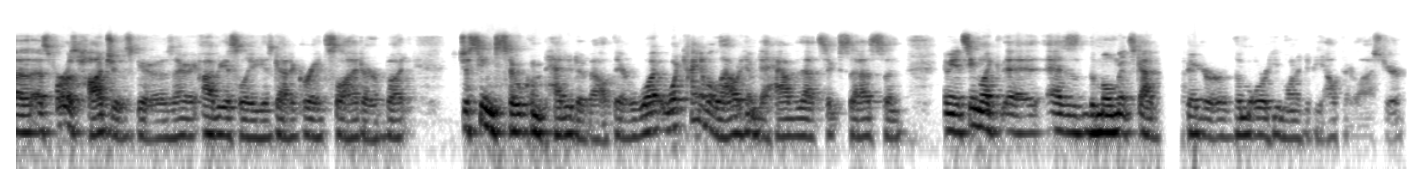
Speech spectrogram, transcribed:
Uh, as far as Hodges goes, I mean, obviously he's got a great slider, but just seems so competitive out there. What what kind of allowed him to have that success? And I mean, it seemed like uh, as the moments got bigger, the more he wanted to be out there last year.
